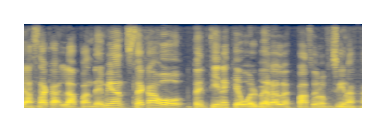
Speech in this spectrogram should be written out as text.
Ya saca, la pandemia se acabó, te, tienes que volver al espacio de la oficina.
